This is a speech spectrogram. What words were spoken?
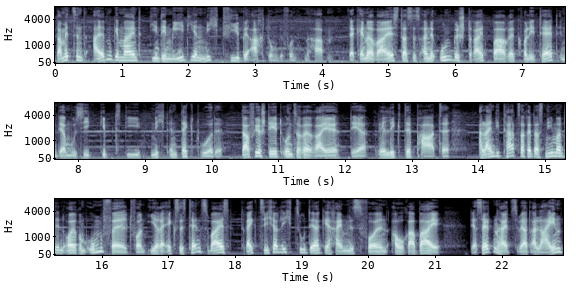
Damit sind Alben gemeint, die in den Medien nicht viel Beachtung gefunden haben. Der Kenner weiß, dass es eine unbestreitbare Qualität in der Musik gibt, die nicht entdeckt wurde. Dafür steht unsere Reihe der Relikte Pate. Allein die Tatsache, dass niemand in eurem Umfeld von ihrer Existenz weiß, trägt sicherlich zu der geheimnisvollen Aura bei. Der Seltenheitswert allein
